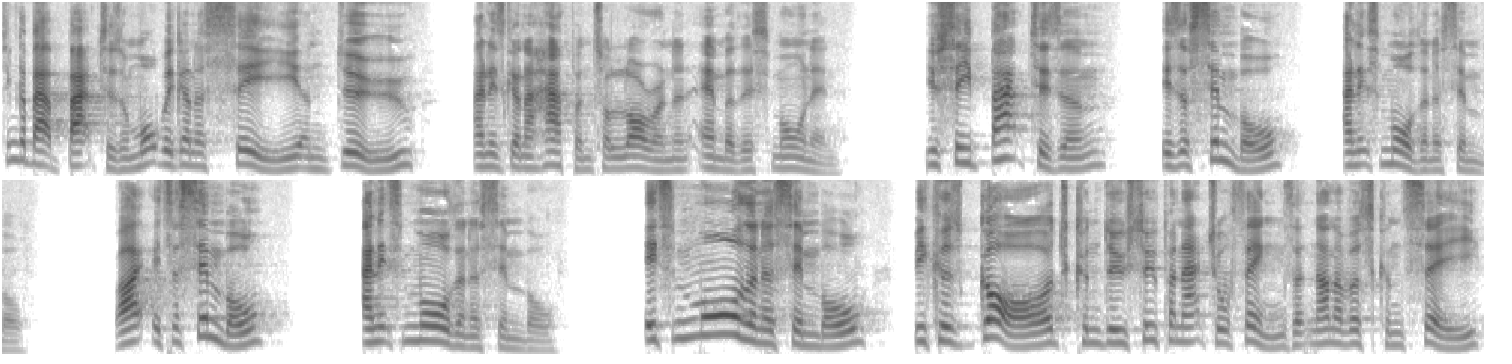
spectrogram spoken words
Think about baptism, what we're going to see and do and is going to happen to Lauren and Emma this morning. You see, baptism is a symbol and it's more than a symbol, right? It's a symbol and it's more than a symbol. It's more than a symbol because God can do supernatural things that none of us can see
